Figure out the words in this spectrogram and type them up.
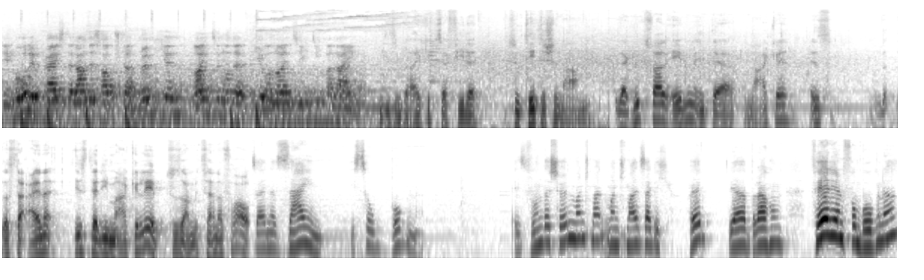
den Modepreis der Landeshauptstadt München 1994 zu verleihen. In diesem Bereich gibt es ja viele synthetische Namen. Der Glücksfall eben in der Marke ist, dass da einer ist, der die Marke lebt, zusammen mit seiner Frau. Seine Sein ist so Bogner. Ist wunderschön manchmal. Manchmal sage ich, hey, wir brauchen Ferien vom Bogner.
